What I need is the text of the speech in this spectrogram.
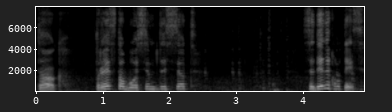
Так, 380. Сиди, не крутись.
